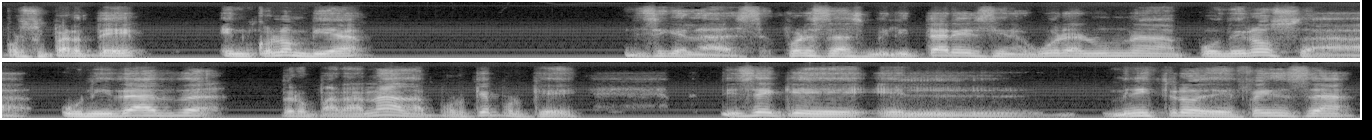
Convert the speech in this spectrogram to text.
Por su parte, en Colombia, dice que las fuerzas militares inauguran una poderosa unidad, pero para nada. ¿Por qué? Porque dice que el ministro de Defensa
